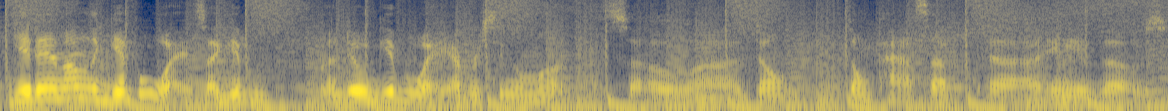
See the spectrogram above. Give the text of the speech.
get in on the giveaways. I give I do a giveaway every single month, so uh, don't don't pass up uh, any of those.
